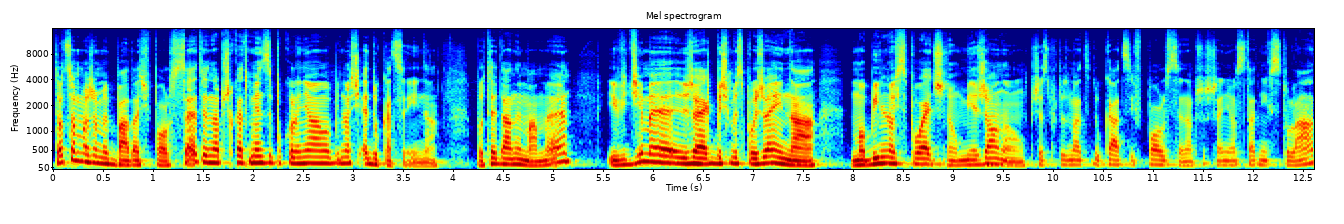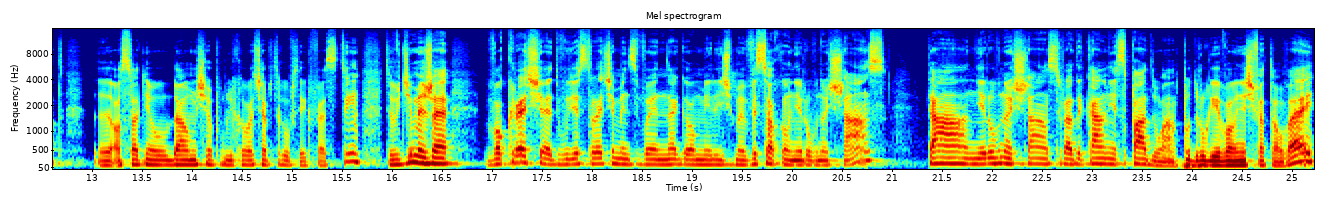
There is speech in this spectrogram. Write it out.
To, co możemy badać w Polsce, to jest na przykład międzypokoleniowa mobilność edukacyjna, bo te dane mamy i widzimy, że jakbyśmy spojrzeli na mobilność społeczną mierzoną przez pryzmat edukacji w Polsce na przestrzeni ostatnich 100 lat, y, ostatnio udało mi się opublikować artykuł w tej kwestii, to widzimy, że w okresie dwudziestolecia międzywojennego mieliśmy wysoką nierówność szans. Ta nierówność szans radykalnie spadła po II wojnie światowej.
